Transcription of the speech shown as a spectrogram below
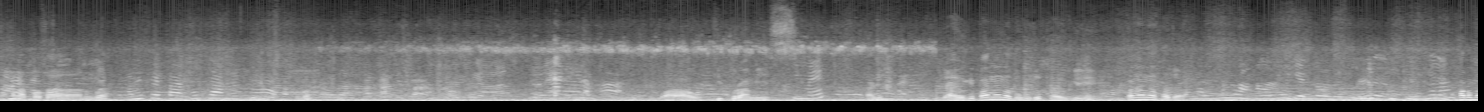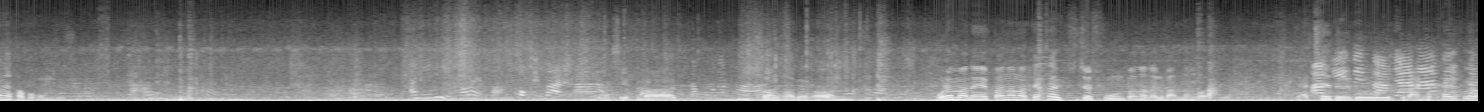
하나 더 사는 거야? 아니 세빠 두 칸. 와우 뒷보람이. 심해? 아니? 야 여기 바나나 너무 좋다 여기. 바나나 사자. 너무 옛날인데? 하루 만에 다 먹으면 되지 아니 이거 예뻐 60바 2,400원. 오랜만에 바나나 때깔 진짜 좋은 바나나를 만난 것 같아요. 야채들도 많이 팔고요.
